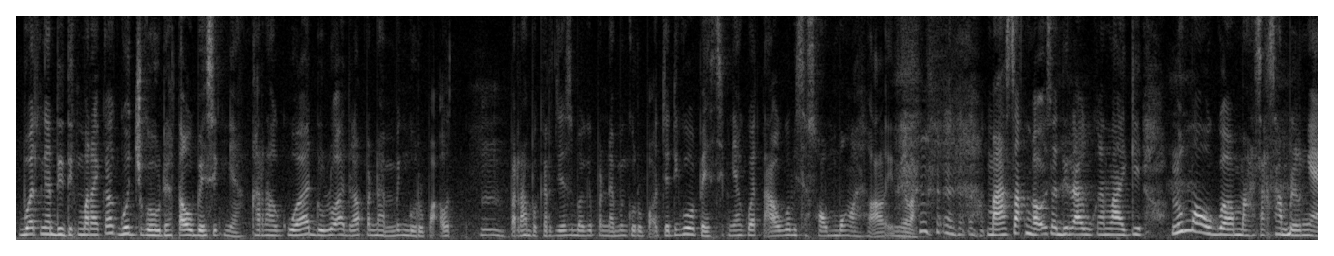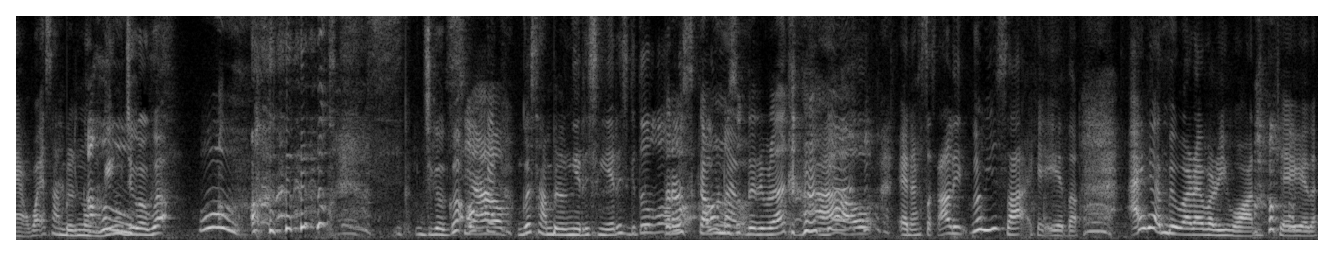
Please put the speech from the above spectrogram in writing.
Buat ngedidik mereka gue juga udah tahu basicnya. Karena gue dulu adalah pendamping guru PAUD. Pernah bekerja sebagai pendamping guru PAUD. Jadi gue basicnya gue tahu gue bisa sombong lah soal inilah. Masak nggak usah diragukan lagi. Lu mau gue masak sambil ngewek sambil nungging Oh. juga gue uh juga gue oke Siap. gue sambil ngiris-ngiris gitu lo terus lo- kamu lo nusuk dari belakang Wow, enak sekali. Gue bisa kayak gitu. I can be whatever you want kayak gitu.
